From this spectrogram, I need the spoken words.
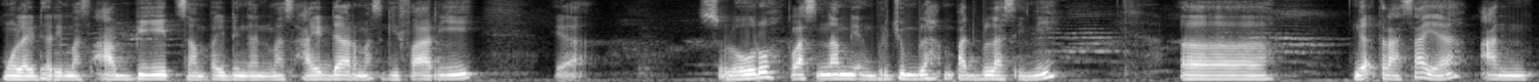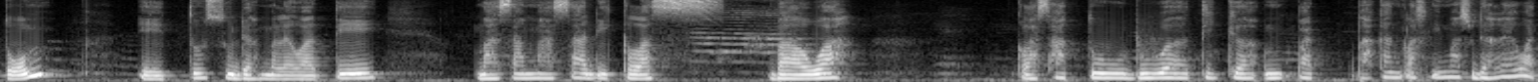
mulai dari Mas Abid sampai dengan Mas Haidar, Mas Gifari, ya. Seluruh kelas 6 yang berjumlah 14 ini uh, nggak terasa ya, antum itu sudah melewati masa-masa di kelas bawah kelas 1, 2, 3, 4, bahkan kelas 5 sudah lewat.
